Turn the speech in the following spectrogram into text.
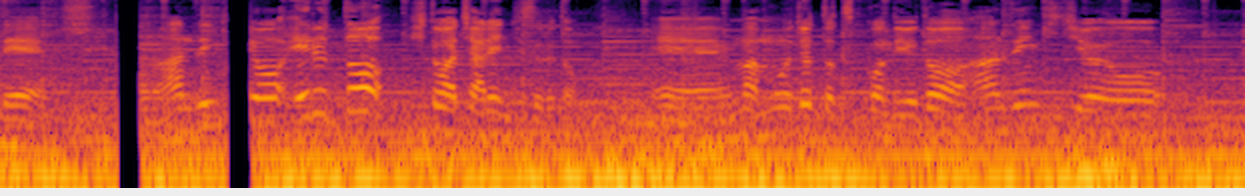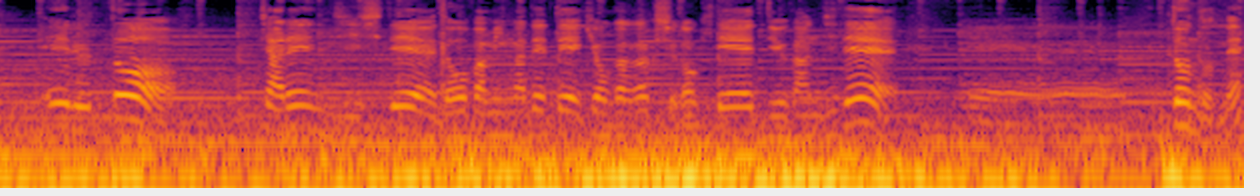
てあの安全基地を得ると人はチャレンジすると、えーまあ、もうちょっと突っ込んで言うと安全基地を得るとチャレンジしてドーパミンが出て強化学習が起きてっていう感じで、えーどんどんね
